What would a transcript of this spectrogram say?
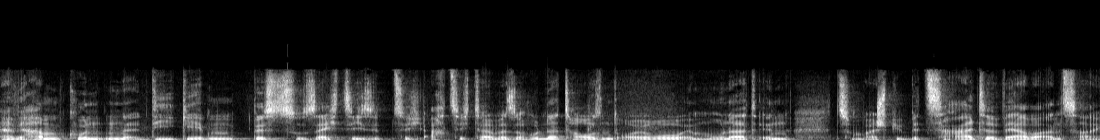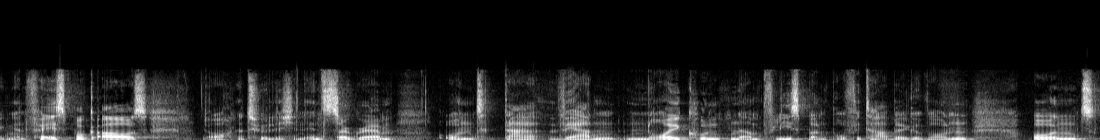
Ja, wir haben Kunden, die geben bis zu 60, 70, 80, teilweise 100.000 Euro im Monat in zum Beispiel bezahlte Werbeanzeigen in Facebook aus, auch natürlich in Instagram. Und da werden Neukunden am Fließband profitabel gewonnen. Und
